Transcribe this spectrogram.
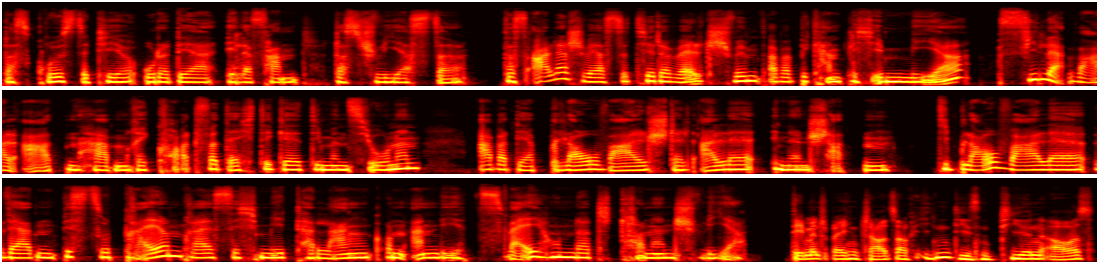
das größte Tier, oder der Elefant, das schwerste. Das allerschwerste Tier der Welt schwimmt aber bekanntlich im Meer Viele Walarten haben rekordverdächtige Dimensionen, aber der Blauwal stellt alle in den Schatten. Die Blauwale werden bis zu 33 Meter lang und an die 200 Tonnen schwer. Dementsprechend schaut es auch in diesen Tieren aus.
